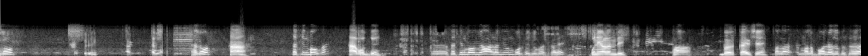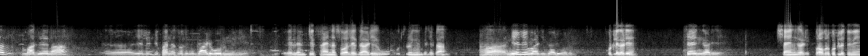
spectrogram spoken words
हॅलो हॅलो. हॅलो हां. सचिन भाऊ का? हां बोलतोय. अं, सचिन भाऊ मी आळंदीहून बोलतो सुभाष काळे. पुणे आळंदी. हां. बर काय विषय? मला मला बोलायचं होतं सर. माझे ना एल एन टी फायनान्सवाली मी गाडी ओढून नेली. आहे एल एन टी फायनान्सवाले गाडी उ- उचलून घेऊन गेले का? हां नेली माझी गाडी ओढून. कुठली गाडी आहे? शाईन गाडी आहे. शाईन गाडी. प्रॉपर कुठले तुम्ही?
